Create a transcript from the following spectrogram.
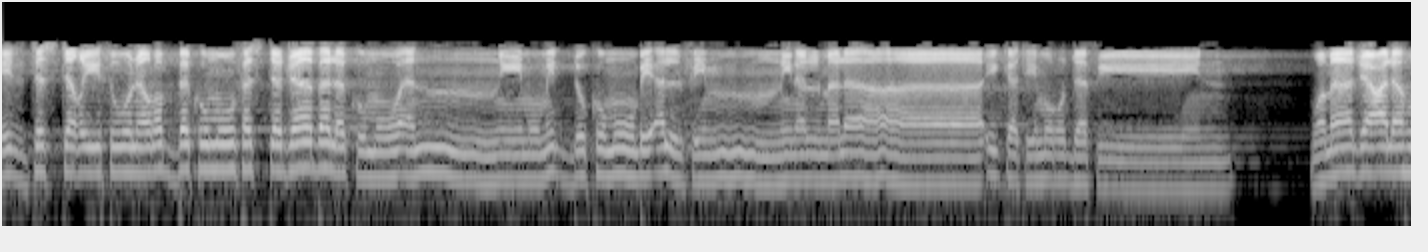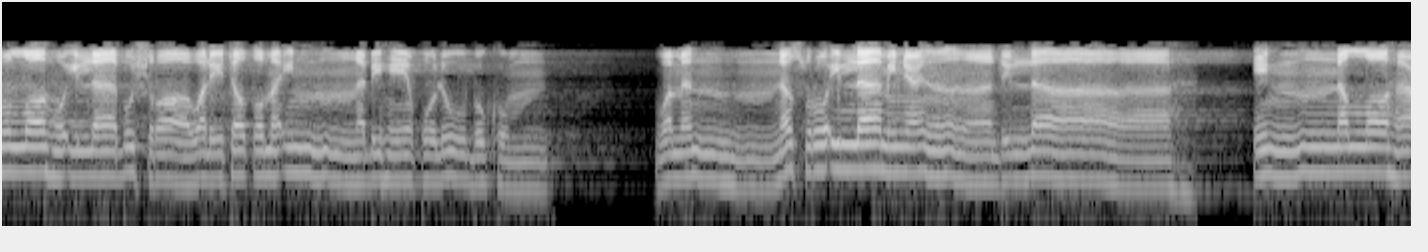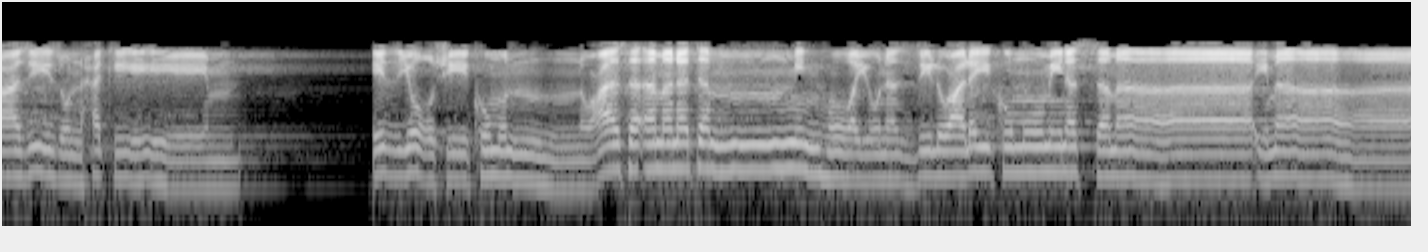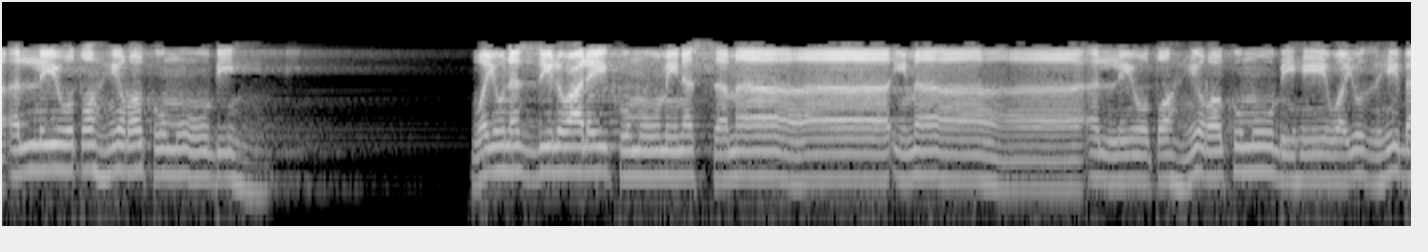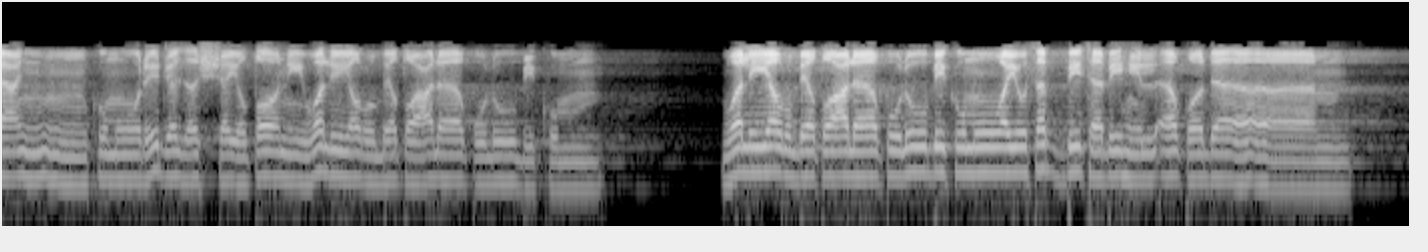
إذ تستغيثون ربكم فاستجاب لكم وأني ممدكم بألف من الملائكة مردفين. وما جعله الله إلا بشرى ولتطمئن به قلوبكم. ومن نصر إلا من عند الله. إِنَّ اللَّهَ عَزِيزٌ حَكِيمٌ إِذْ يُغْشِيكُمُ النُّعَاسَ أَمَنَةً مِنْهُ وَيُنَزِّلُ عَلَيْكُمْ مِنَ السَّمَاءِ مَاءً لِيُطَهِّرَكُمْ بِهِ وَيُنَزِّلُ عَلَيْكُمْ مِنَ السَّمَاءِ مَاءً لِيُطَهِّرَكُمْ بِهِ وَيُذْهِبَ عَنكُمْ رِجْزَ الشَّيْطَانِ وَلِيَرْبِطَ عَلَى قُلُوبِكُمْ وَلِيَرْبِطَ عَلَى قُلُوبِكُمْ وَيُثَبِّتَ بِهِ الْأَقْدَامَ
